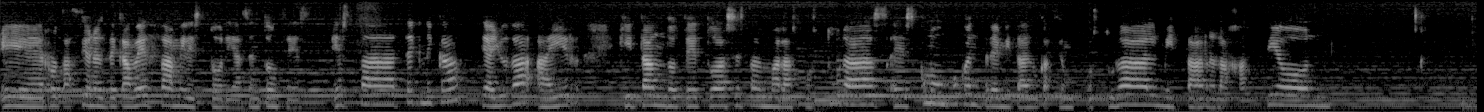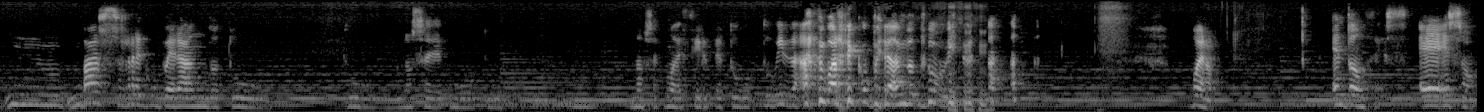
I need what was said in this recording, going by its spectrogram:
eh, rotaciones de cabeza, mil historias. Entonces, esta técnica te ayuda a ir quitándote todas estas malas posturas. Es como un poco entre mitad educación postural, mitad relajación. Mm, Vas recuperando tu, tu no sé, como no sé cómo decirte, tu, tu vida. Vas recuperando tu vida. bueno, entonces, eh, eso,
